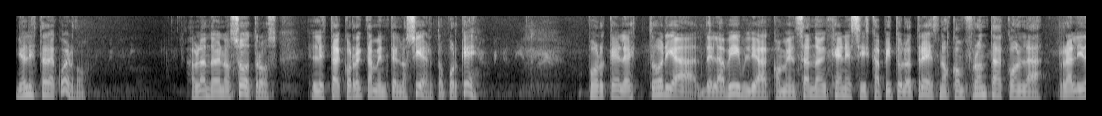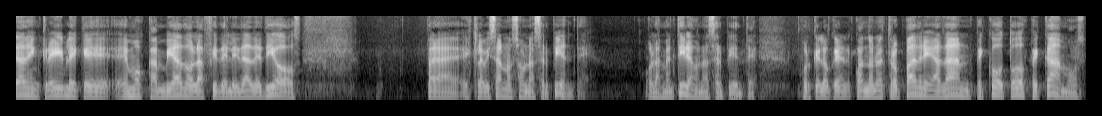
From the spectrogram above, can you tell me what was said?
Y Él está de acuerdo hablando de nosotros, Él está correctamente en lo cierto. ¿Por qué? Porque la historia de la Biblia, comenzando en Génesis capítulo 3, nos confronta con la realidad increíble que hemos cambiado la fidelidad de Dios para esclavizarnos a una serpiente, o las mentiras de una serpiente. Porque lo que, cuando nuestro padre Adán pecó, todos pecamos,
